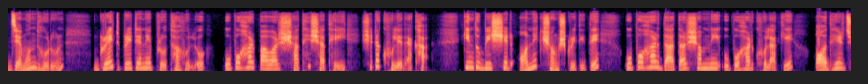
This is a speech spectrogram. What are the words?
যেমন ধরুন, গ্রেট ব্রিটেনে প্রথা হল উপহার পাওয়ার সাথে সাথেই সেটা খুলে দেখা। কিন্তু বিশ্বের অনেক সংস্কৃতিতে উপহার দাতার সামনেই উপহার খোলাকে অধৈর্য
